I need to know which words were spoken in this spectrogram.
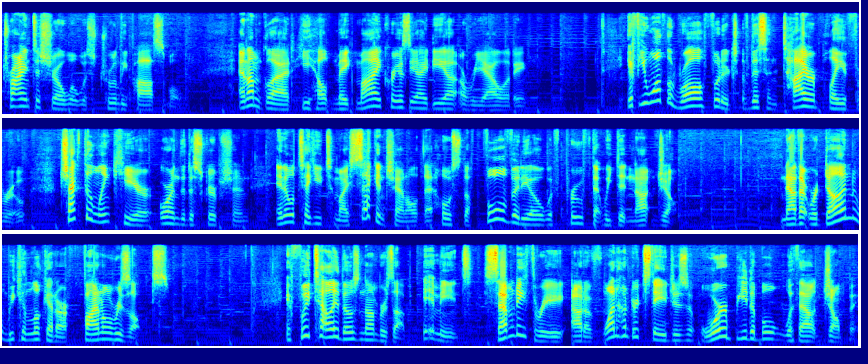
trying to show what was truly possible, and I'm glad he helped make my crazy idea a reality. If you want the raw footage of this entire playthrough, check the link here or in the description, and it will take you to my second channel that hosts the full video with proof that we did not jump. Now that we're done, we can look at our final results. If we tally those numbers up, it means 73 out of 100 stages were beatable without jumping,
